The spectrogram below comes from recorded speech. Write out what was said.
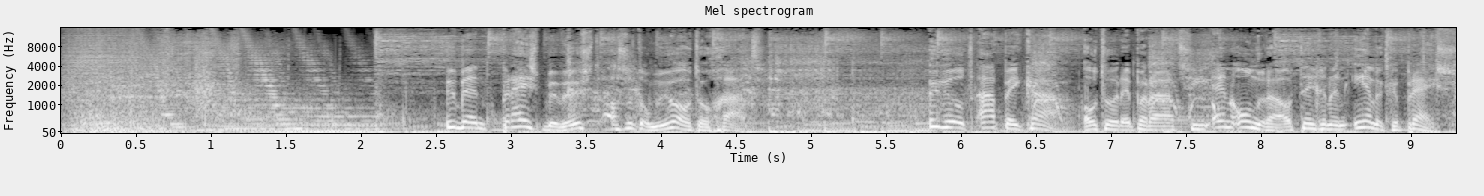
U bent prijsbewust als het om uw auto gaat. U wilt APK, autoreparatie en onderhoud tegen een eerlijke prijs.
